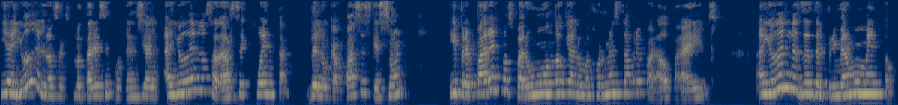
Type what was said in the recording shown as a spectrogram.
y ayúdenlos a explotar ese potencial, ayúdenlos a darse cuenta de lo capaces que son y prepárenlos para un mundo que a lo mejor no está preparado para ellos. Ayúdenles desde el primer momento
